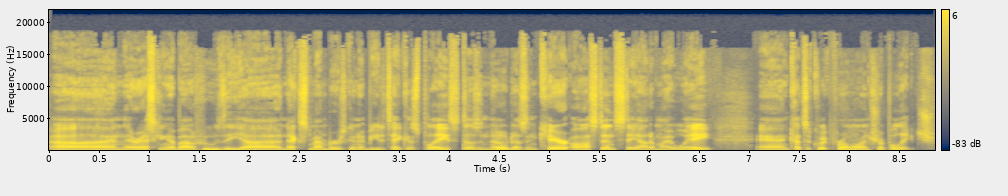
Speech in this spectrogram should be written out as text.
Uh, and they're asking about who the uh, next member is going to be to take his place. Doesn't know, doesn't care. Austin, stay out of my way. And cuts a quick promo on Triple H.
